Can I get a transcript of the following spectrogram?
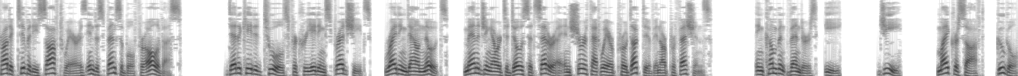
Productivity software is indispensable for all of us. Dedicated tools for creating spreadsheets, writing down notes, managing our to-dos etc. ensure that we are productive in our professions. Incumbent vendors, e.g., Microsoft, Google,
